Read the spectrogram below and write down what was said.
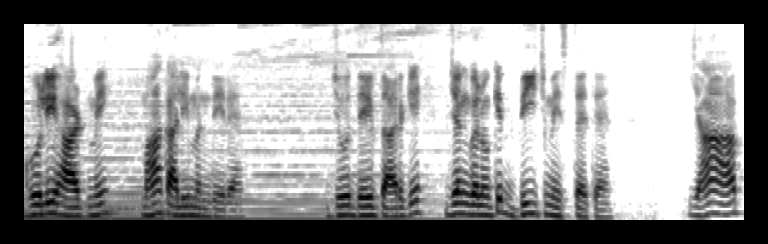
गोली हाट में महाकाली मंदिर है। जो देवतार के जंगलों के बीच में स्थित है। यहाँ आप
